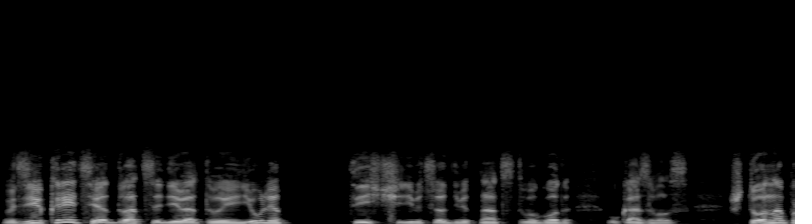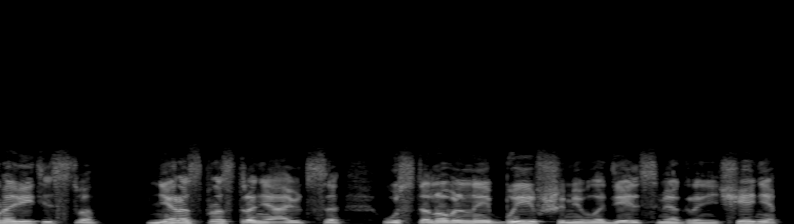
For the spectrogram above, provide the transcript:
В декрете от 29 июля 1919 года указывалось, что на правительство не распространяются установленные бывшими владельцами ограничения –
